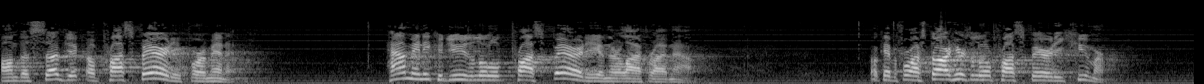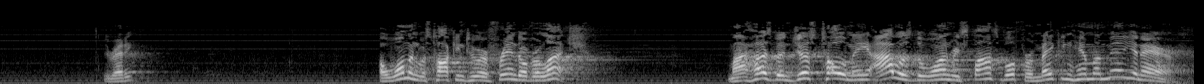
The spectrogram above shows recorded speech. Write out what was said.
on the subject of prosperity for a minute. How many could use a little prosperity in their life right now? Okay, before I start, here's a little prosperity humor. You ready? A woman was talking to her friend over lunch. My husband just told me I was the one responsible for making him a millionaire.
